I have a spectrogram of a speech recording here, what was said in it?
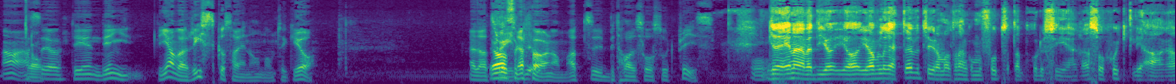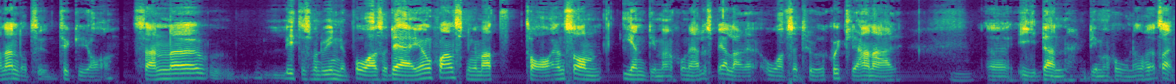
ja, alltså, ja. Det, är, det, är en, det är en jävla risk att signa honom tycker jag. Eller att ja, trada alltså, för honom, att betala så stort pris. Mm. Grejen är att jag, jag, jag är väl rätt övertygad om att han kommer fortsätta producera, så skicklig är han ändå ty tycker jag. Sen eh, lite som du är inne på, alltså det är ju en chansning med att ta en sån endimensionell spelare oavsett hur skicklig han är mm. i den dimensionen så att säga.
